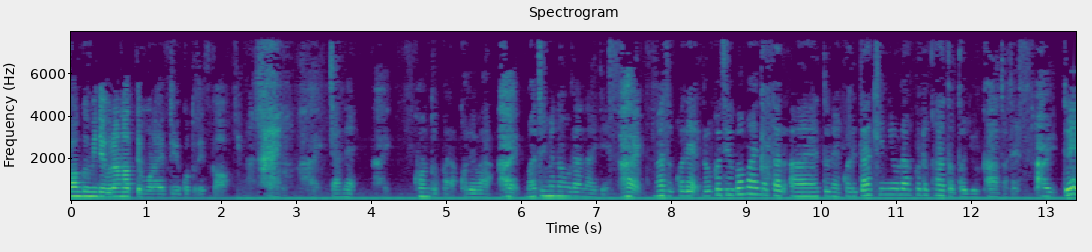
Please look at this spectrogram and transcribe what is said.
番組で占ってもらえるということですか？はい。はい。じゃあね、はい。今度からこれははい。真面目な占いです。はい。まずこれ、65枚のた、あーえっとね、これダーキニューラクルカードというカードです。はい。で、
